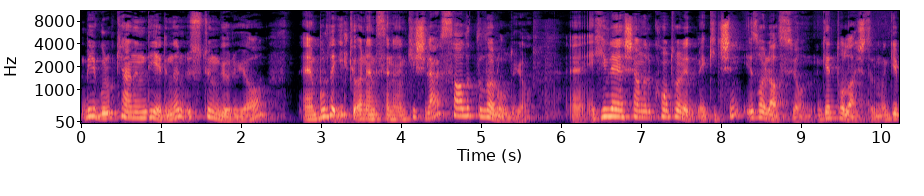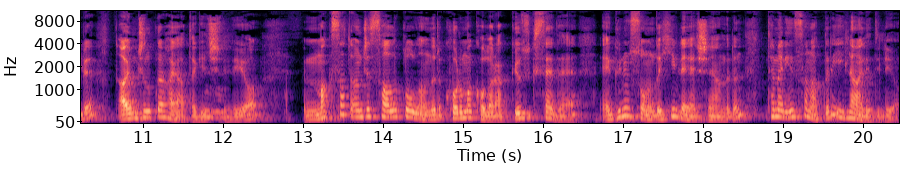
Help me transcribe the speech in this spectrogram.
Bir grup kendini diğerinden üstün görüyor. E, burada ilk önemsenen kişiler sağlıklılar oluyor. E, HIV'le yaşayanları kontrol etmek için izolasyon, gettolaştırma gibi ayrımcılıklar hayata geçiriliyor. Maksat önce sağlıklı olanları korumak olarak gözükse de e, günün sonunda HIV'le yaşayanların temel insan hakları ihlal ediliyor.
